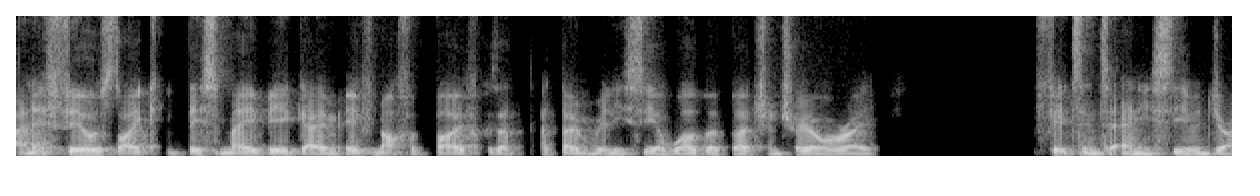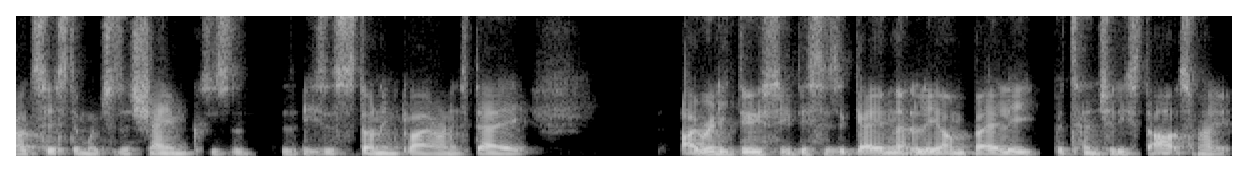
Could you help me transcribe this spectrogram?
And it feels like this may be a game, if not for both, because I, I don't really see a world where Bertrand Traore fits into any Steven Gerrard system, which is a shame because he's a, he's a stunning player on his day. I really do see this as a game that Leon Bailey potentially starts, mate.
